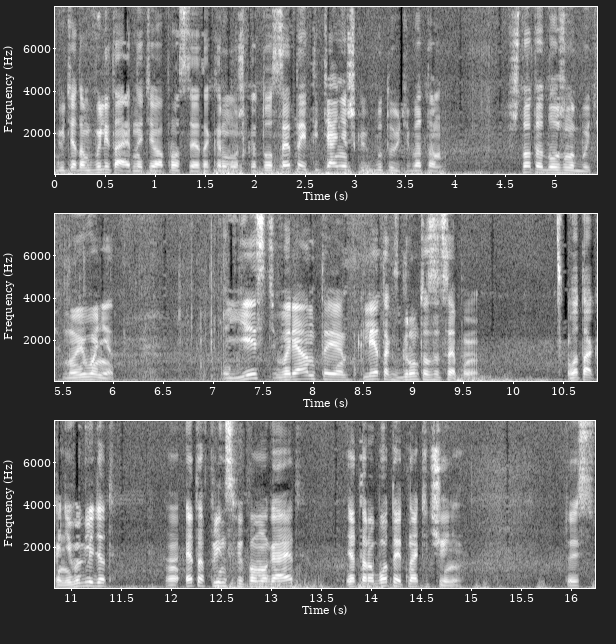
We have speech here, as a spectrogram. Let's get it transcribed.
и у тебя там вылетает на тебя просто эта кормушка, то с этой ты тянешь, как будто у тебя там что-то должно быть, но его нет. Есть варианты клеток с грунтозацепами. Вот так они выглядят. Э, это, в принципе, помогает. Это работает на течение. То есть,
